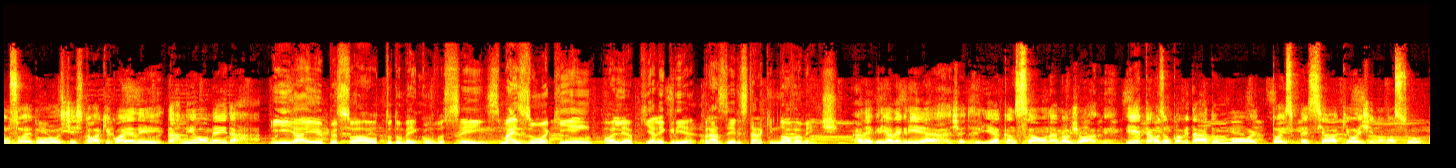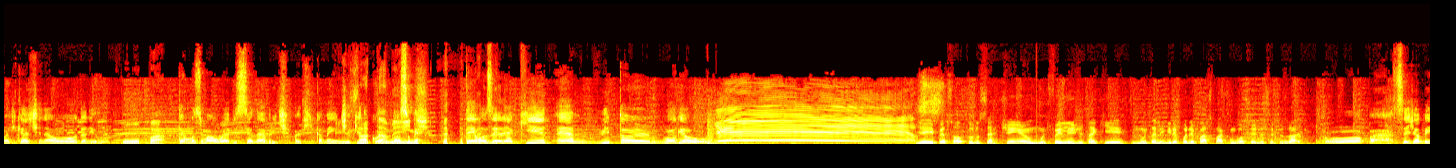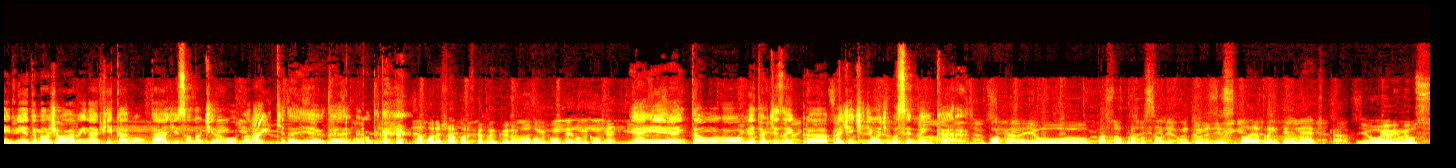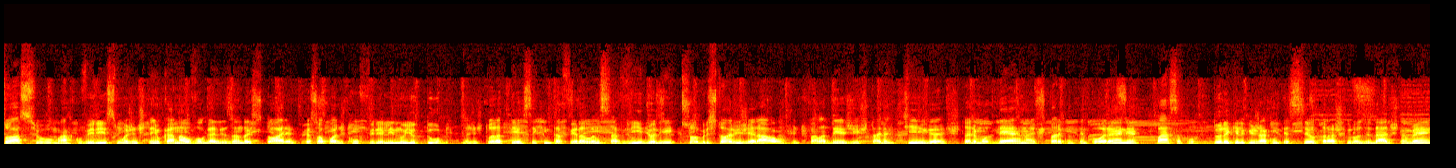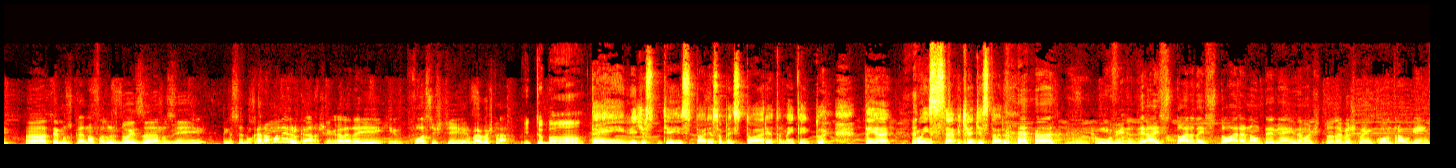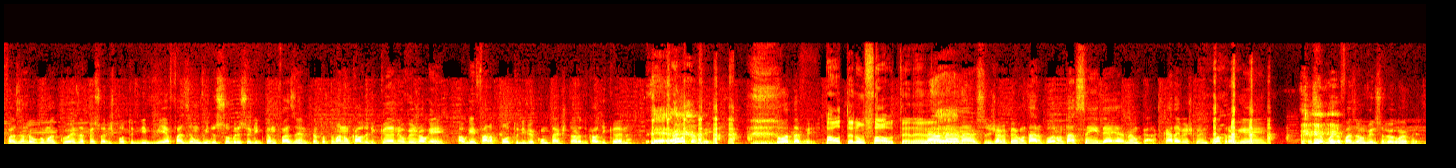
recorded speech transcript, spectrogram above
Eu sou Edu Host e estou aqui com ele, Danilo Almeida. E aí, pessoal, tudo bem com vocês? Mais um aqui, hein? Olha, que alegria. Prazer estar aqui novamente. Alegria, alegria, já diria a canção, né, meu jovem? E temos um convidado muito especial aqui hoje no nosso podcast, né, ô Danilo? Opa! Temos uma web celebrity, praticamente, Exatamente. aqui no nosso... Temos ele aqui, é Vitor Vogel. E aí, pessoal, tudo certinho? Muito feliz de estar aqui, muita alegria poder participar com vocês desse episódio. Opa, seja bem-vindo, meu jovem, né? Fica à vontade, só não tira a roupa, né? Que daí né, é meio complicado. Não, pode deixar, pode ficar tranquilo, vou, vou me conter, vou me conter. E aí, então, ô Vitor, diz aí pra, pra gente de onde você vem, cara. Pô, cara, eu faço produção de conteúdo de história pra internet, cara. Eu, eu e meu sócio, o Marco Veríssimo, a gente tem o canal Vogalizando a História. O pessoal pode conferir ali no YouTube. A gente toda terça e quinta-feira lança vídeo ali sobre história em geral. A gente fala desde história antiga, história moderna, história contemporânea, passa por tudo aquilo que já aconteceu, traz curiosidades também. Ah, temos o canal faz uns dois anos e tem sido um canal maneiro, cara. Acho que a galera aí que for assistir vai gostar. Muito bom. Tem vídeos de história sobre a história também, tem tu... Tem é, o Inception de história. um vídeo de a história da história não teve ainda, mas toda vez que eu encontro alguém fazendo alguma coisa, a pessoa diz, pô, tu devia fazer um vídeo sobre isso aqui que estamos fazendo. Então eu tô tomando um caldo de cana e eu vejo alguém. Alguém fala, pô, tu devia contar a história do caldo de cana. É. Toda vez. Toda vez. Pauta não falta, né? Não, É. não, não. Já me perguntaram, pô, não tá sem ideia, não, cara. Cada vez que eu encontro alguém, a pessoa manda eu fazer um vídeo sobre alguma coisa.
